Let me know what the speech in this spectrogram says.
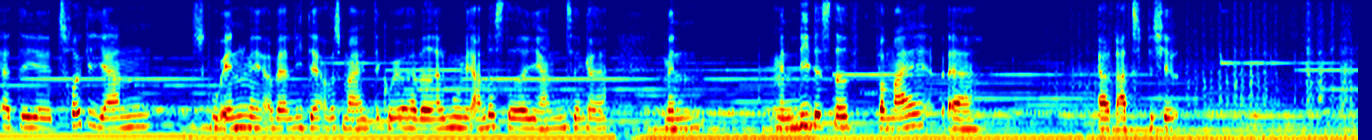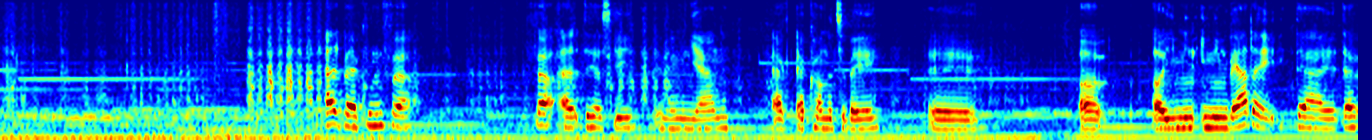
at det tryk i hjernen skulle ende med at være lige der hos mig. Det kunne jo have været alle mulige andre steder i hjernen, tænker jeg. Men, men lige det sted for mig er, er ret specielt. Alt, hvad jeg kunne før, før alt det her skete med min hjerne, er, er kommet tilbage. Øh, og og i min, i min hverdag, der, der,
